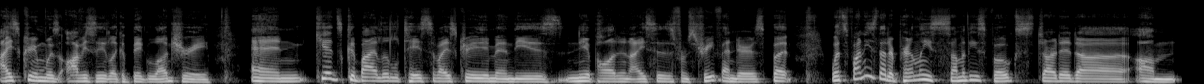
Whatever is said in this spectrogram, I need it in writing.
ice cream was obviously like a big luxury. And kids could buy little tastes of ice cream and these Neapolitan ices from street vendors. But what's funny is that apparently some of these folks started uh, um,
